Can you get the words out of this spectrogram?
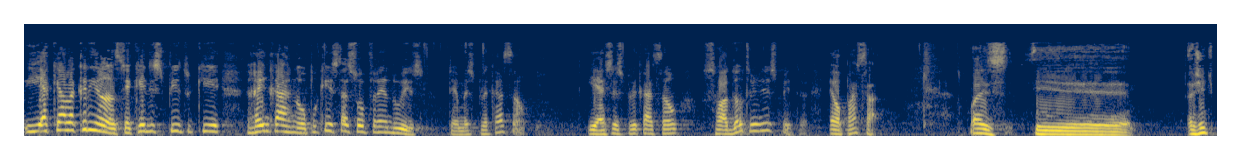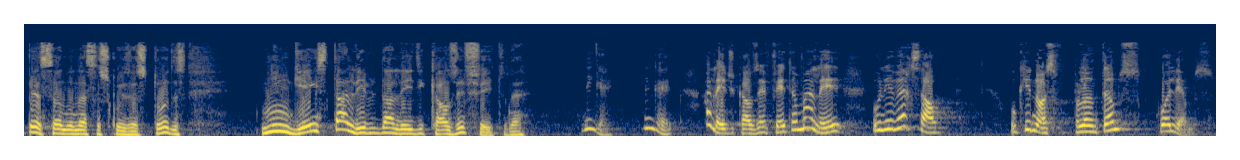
E aquela criança, aquele espírito que reencarnou, por que está sofrendo isso? Tem uma explicação. E essa explicação só a doutrina espírita. É o passado. Mas e, a gente pensando nessas coisas todas, ninguém está livre da lei de causa e efeito, né? Ninguém, ninguém. A lei de causa e efeito é uma lei universal. O que nós plantamos, colhemos.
